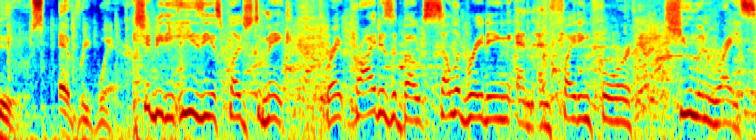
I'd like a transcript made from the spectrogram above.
News everywhere. It should be the easiest pledge to make, right? Pride is about celebrating and, and fighting for human rights.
